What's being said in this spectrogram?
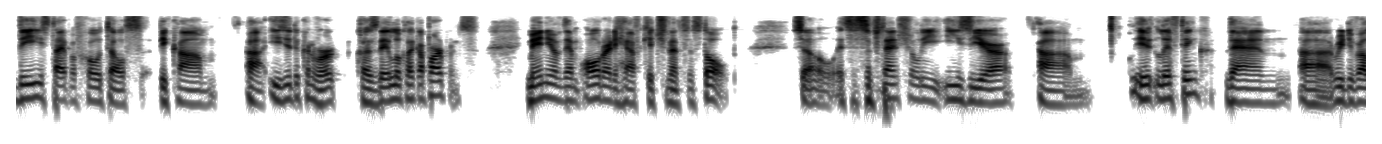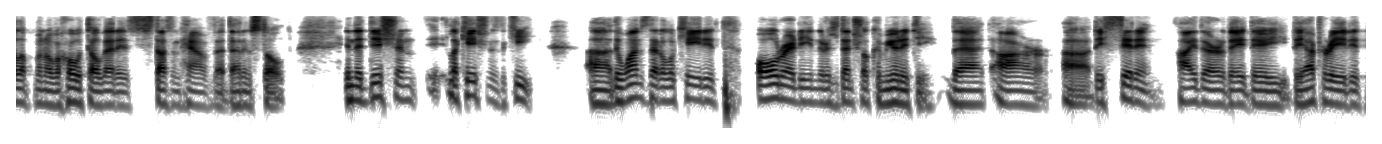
these type of hotels become uh, easy to convert because they look like apartments many of them already have kitchenettes installed so it's a substantially easier um, lifting than uh, redevelopment of a hotel that is doesn't have that that installed in addition location is the key uh, the ones that are located already in the residential community that are uh, they fit in either they they they operated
